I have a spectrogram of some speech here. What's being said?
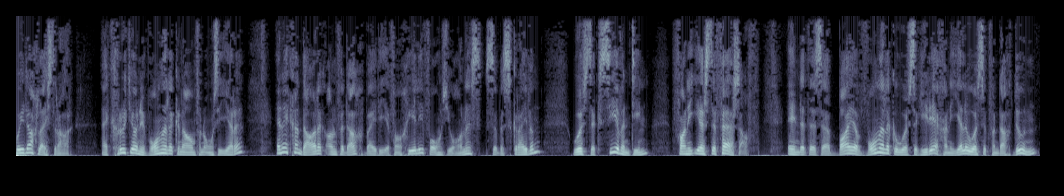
Goeiedag luisteraar. Ek groet jou in die wonderlike naam van ons Here en ek gaan dadelik aan vandag by die evangelie volgens Johannes se beskrywing, hoofstuk 17 van die eerste vers af. En dit is 'n baie wonderlike hoofstuk hierdie. Ek gaan die hele hoofstuk vandag doen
